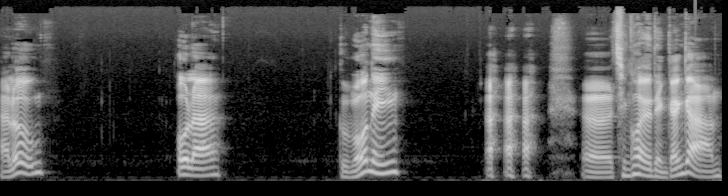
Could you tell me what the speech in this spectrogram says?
Hello，Hola，Good morning。哈哈，呃，情况有点尴尬。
